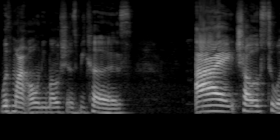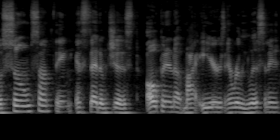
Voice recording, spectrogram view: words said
with my own emotions because I chose to assume something instead of just opening up my ears and really listening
